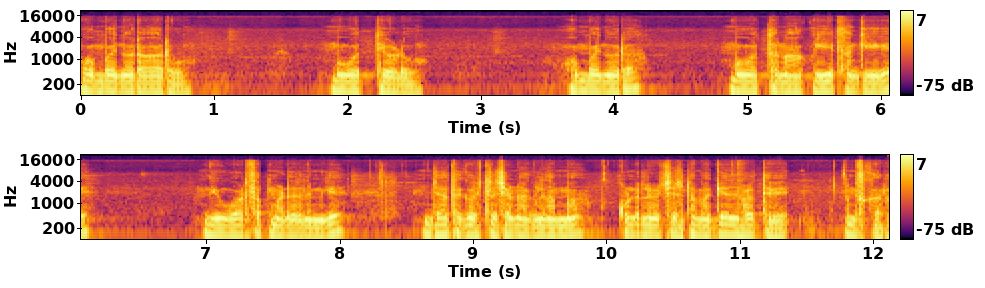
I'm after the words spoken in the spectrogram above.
ಒಂಬೈನೂರ ಆರು ಮೂವತ್ತೇಳು, ಒಂಬೈನೂರ ಮೂವತ್ತ ನಾಲ್ಕು ಈ ಸಂಖ್ಯೆಗೆ ನೀವು ವಾಟ್ಸಪ್ ಮಾಡಿದರೆ ನಿಮಗೆ ಜಾತಕ ವಿಶ್ಲೇಷಣೆ ಆಗಲಿ, ನಮ್ಮ ಕುಂಡಲಿ ವಿಶ್ಲೇಷಣೆ ಬಗ್ಗೆ ಹೇಳ್ತೀವಿ. ನಮಸ್ಕಾರ.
